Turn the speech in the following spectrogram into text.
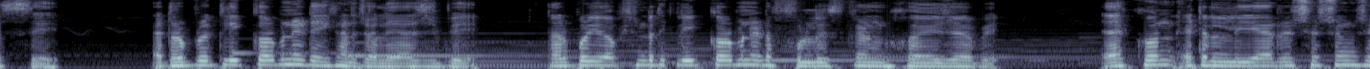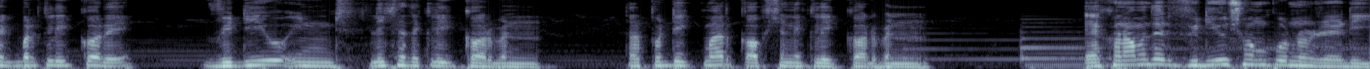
আছে। এটার উপরে ক্লিক করবেন, এটা এখানে চলে আসবে। তারপর এই অপশনটাতে ক্লিক করবেন, এটা ফুল স্ক্রিন হয়ে যাবে। এখন এটা লেয়ারের শেষ অংশে একবার ক্লিক করে ভিডিও ইন্ড লিখাতে ক্লিক করবেন। তারপর টিকমার্ক অপশানে ক্লিক করবেন। এখন আমাদের ভিডিও সম্পূর্ণ রেডি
